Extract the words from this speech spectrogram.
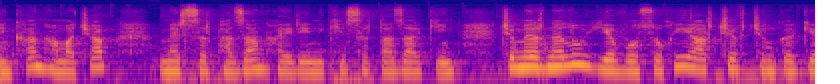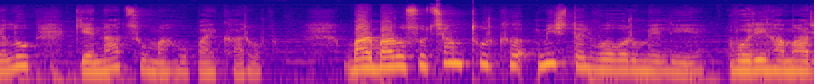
այնքան համաչափ մեր սրբազան հայրենիքի սրտազարկին, չմեռնելու եւ ոսոխի արչեւ չընկրկելու կենաց ու մահու պայքարով։ Բարբարոսությամբ թուրքը միշտ էլ ողորմելի է, որի համար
